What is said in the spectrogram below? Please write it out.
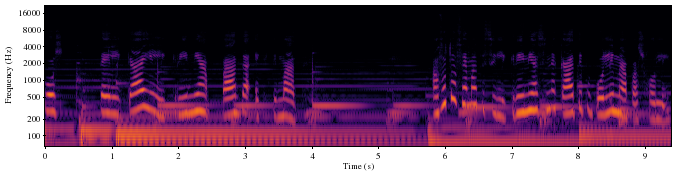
πως τελικά η ειλικρίνεια πάντα εκτιμάται. Αυτό το θέμα της ειλικρίνειας είναι κάτι που πολύ με απασχολεί.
